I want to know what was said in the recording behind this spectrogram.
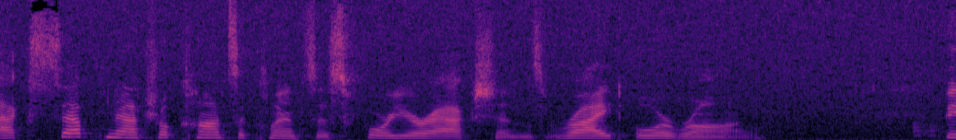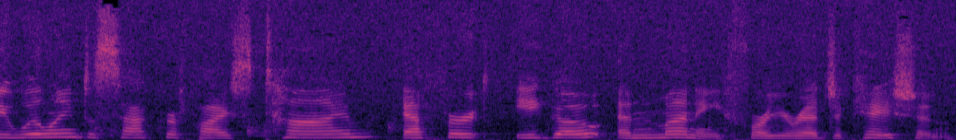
Accept natural consequences for your actions, right or wrong. Be willing to sacrifice time, effort, ego, and money for your education.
